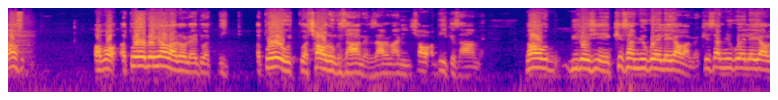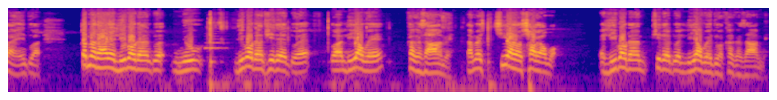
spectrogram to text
နောက်ဟောပေါ့အသွဲပဲရောက်လာတော့လေသူကဒီအသွဲကိုသူက6လုံးကစားရမယ်ကစားသမားဒီ6အပြည့်ကစားရမယ်နောက်ပြီးလို့ရှိရင်ခိဆန်မျိုးကွဲလည်းရောက်လာမယ်ခိဆန်မျိုးကွဲလည်းရောက်လာရင်သူကတတ်မှတ်ထားတဲ့၄ပေါက်တန်းအတွက်မျိုး၄ပေါက်တန်းဖြစ်တဲ့အတွက်သူက၄ယောက်ပဲခတ်ကစားရမယ်ဒါပေမဲ့ချီရတော့6ယောက်ပေါ့အဲ၄ပေါက်တန်းဖြစ်တဲ့အတွက်၄ယောက်ပဲသူကခတ်ကစားရမယ်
